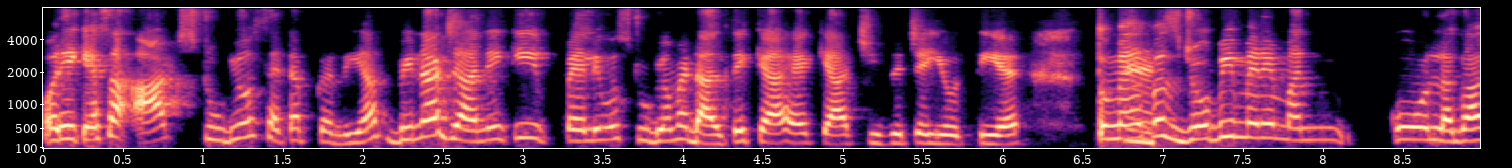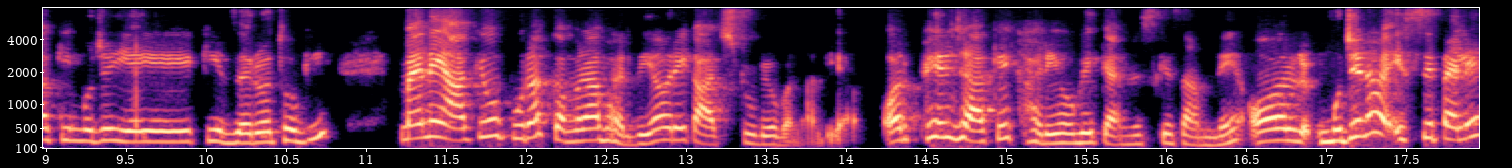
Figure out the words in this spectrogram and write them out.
और एक ऐसा आर्ट स्टूडियो सेटअप कर दिया। बिना जाने की पहले वो स्टूडियो में डालते क्या है क्या चीज़ें चाहिए होती है। तो मैं hmm. बस जो भी मेरे मन को लगा कि मुझे ये की ज़रूरत होगी मैंने आके वो पूरा कमरा भर दिया और एक आर्ट स्टूडियो बना दिया और फिर जाके खड़े हो गई कैनवस के सामने और मुझे ना इससे पहले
